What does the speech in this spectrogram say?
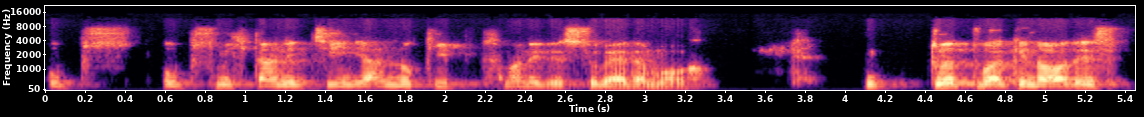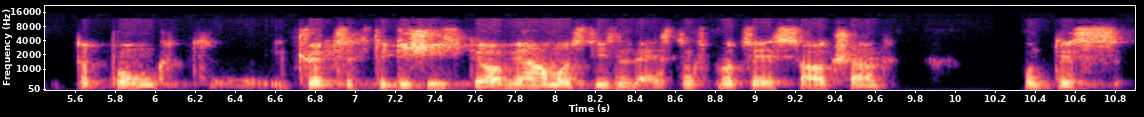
ob es mich dann in zehn Jahren noch gibt, wenn ich das so weitermache. Und dort war genau das der Punkt. Ich kürze jetzt die Geschichte an. Wir haben uns diesen Leistungsprozess angeschaut und das,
